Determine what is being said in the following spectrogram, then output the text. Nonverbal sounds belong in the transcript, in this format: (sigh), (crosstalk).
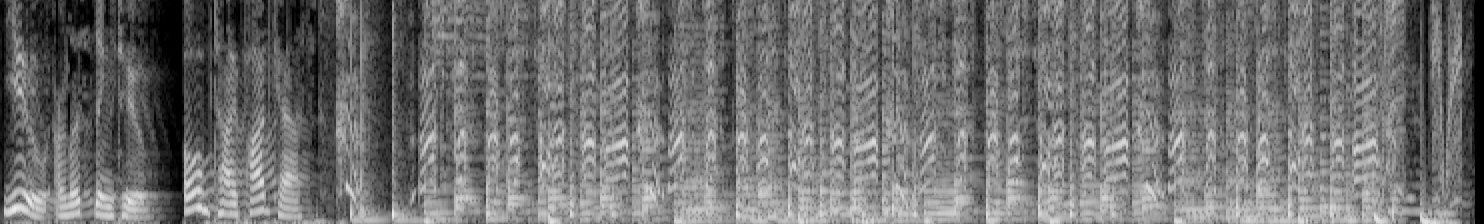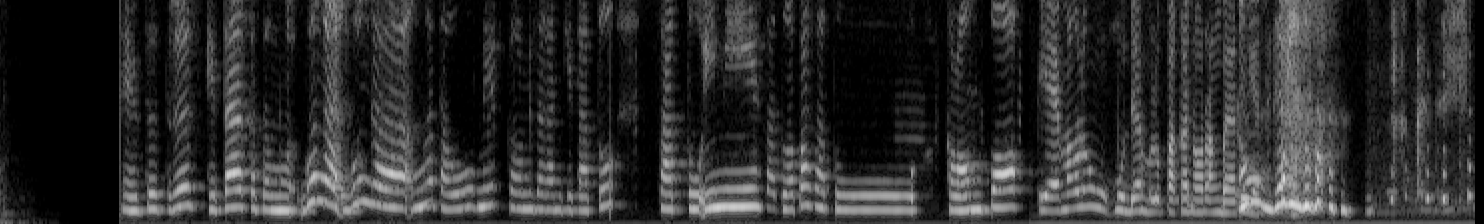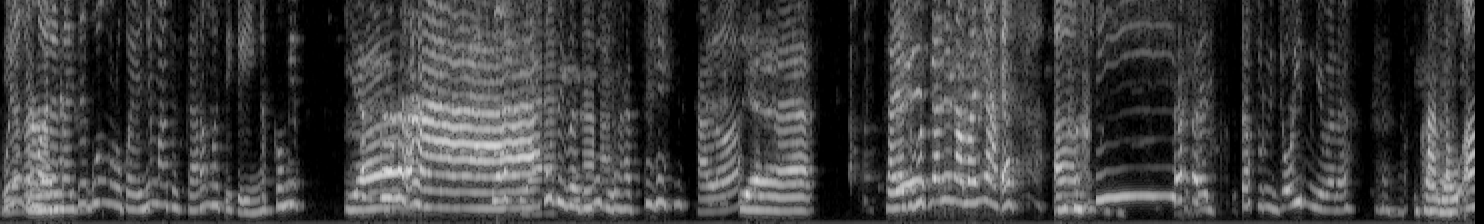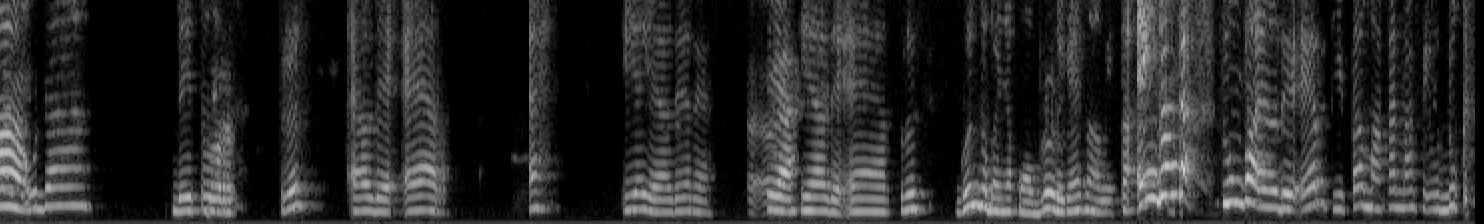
You are listening to Obtai Podcast. itu terus kita ketemu gue nggak gue nggak nggak tahu mit kalau misalkan kita tuh satu ini satu apa satu kelompok Ya emang lu mudah melupakan orang baru ya. enggak gue Iya yang kan? kemarin aja gue ngelupainnya masih sekarang masih keinget kok mit Ya. lah kok tiba-tiba curhat sih Halo. Ya. Saya sebutkan nih namanya. eh um, tit. Kita, kita suruh join gimana? tahu ah udah udah itu Ber- terus LDR eh iya ya LDR ya Iya. Iya LDR. Terus gue nggak banyak ngobrol deh kayaknya sama Mita. Eh enggak enggak. Sumpah LDR kita makan nasi uduk. (laughs)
